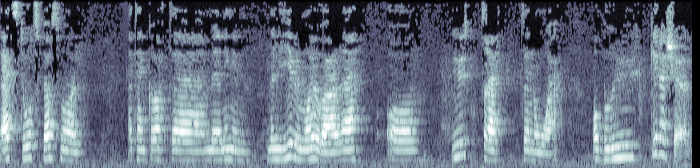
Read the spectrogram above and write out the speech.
det er et stort spørsmål. Jeg tenker at eh, meningen med livet må jo være å utrette noe. Og bruke deg sjøl.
